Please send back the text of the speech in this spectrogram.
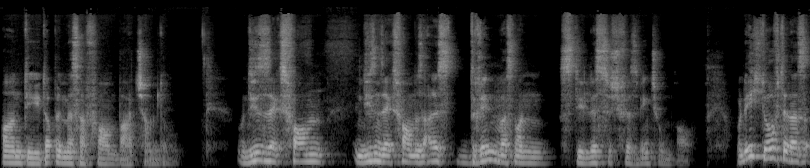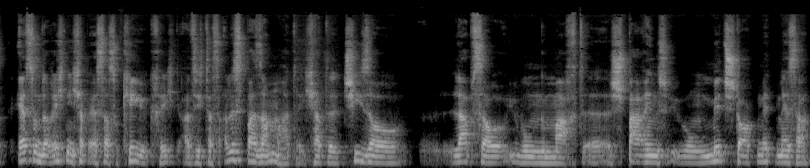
Und die Doppelmesserform Ba Chamdo. Und diese sechs Formen in diesen sechs Formen ist alles drin, was man stilistisch fürs Wing Chun braucht. Und ich durfte das erst unterrichten. Ich habe erst das okay gekriegt, als ich das alles beisammen hatte. Ich hatte Chisau, Lapsau Übungen gemacht, äh, Sparringsübungen mit Stock, mit Messer.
